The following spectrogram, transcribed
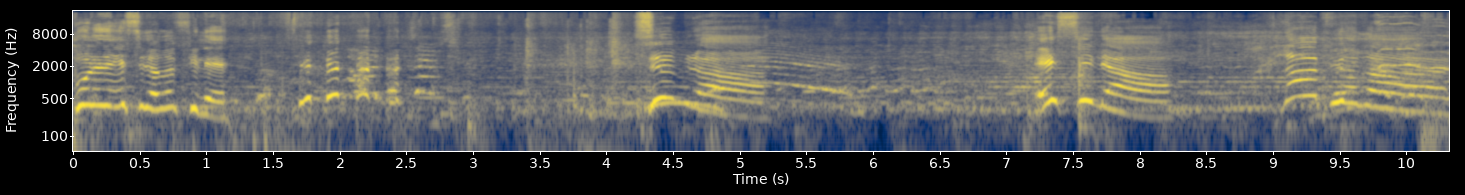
Burada da Esile'nin fili. Zümra. Esila. Ne yapıyorlar?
